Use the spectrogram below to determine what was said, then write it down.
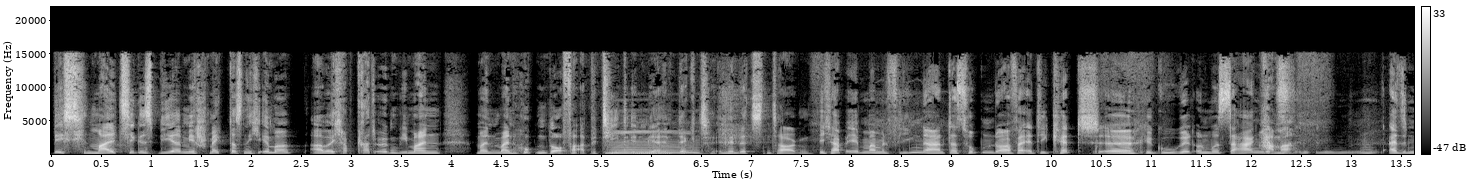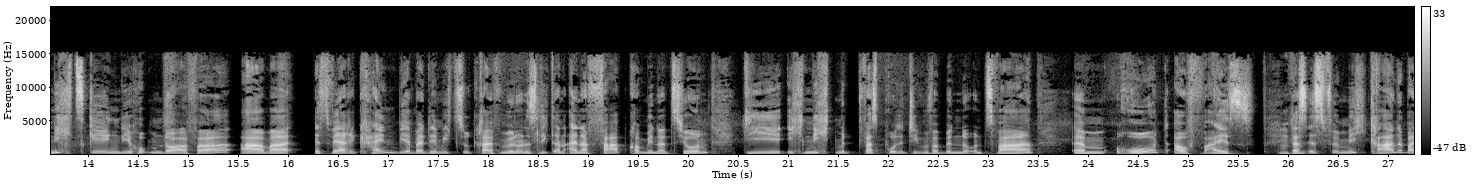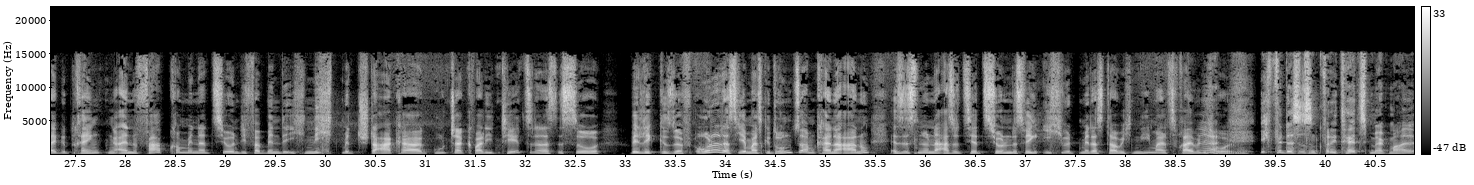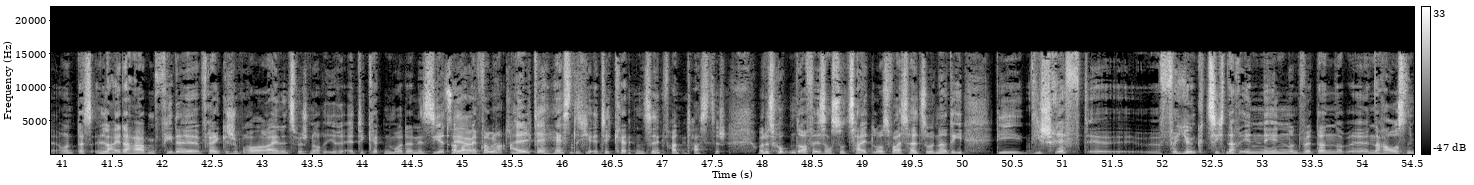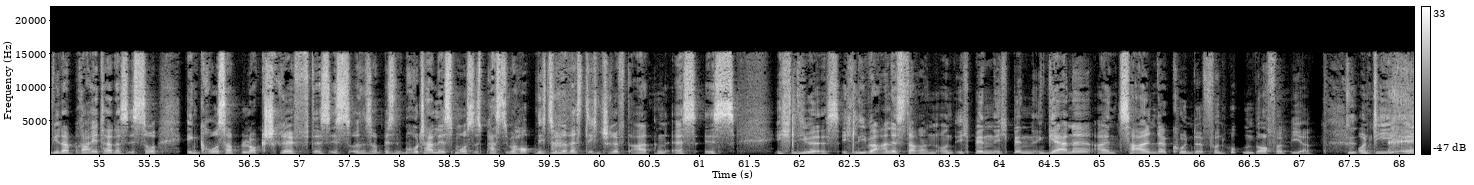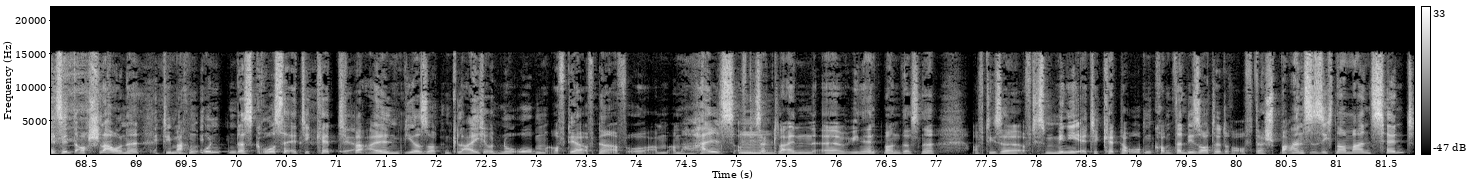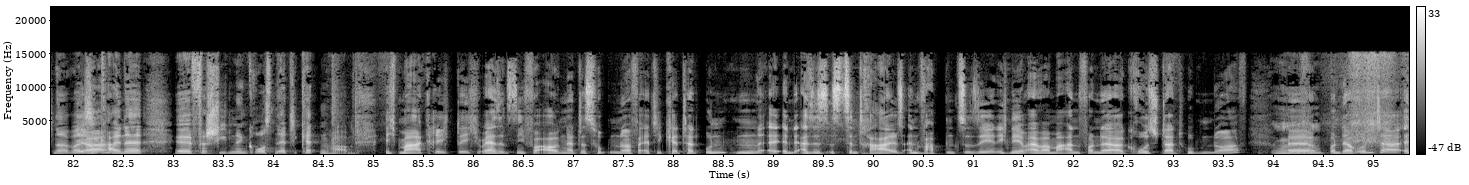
bisschen malziges Bier. Mir schmeckt das nicht immer, aber ich habe gerade irgendwie meinen mein, mein Huppendorfer Appetit mm. in mir mm. entdeckt in den letzten Tagen. Ich habe eben mal mit fliegender Hand das Huppendorfer Etikett äh, gegoogelt und muss sagen, Hammer. Jetzt, also nichts gegen die Huppendorfer, aber es wäre kein Bier, bei dem ich zugreifen würde. Und es liegt an einer Farbkombination, die ich nicht mit was Positivem verbinde. Und zwar ähm, Rot auf Weiß. Mhm. Das ist für mich gerade bei Getränken eine Farbkombination, die verbinde ich nicht mit starker, guter Qualität, sondern das ist so billig gesöfft. Ohne das jemals getrunken zu haben, keine Ahnung. Es ist nur eine Assoziation. Und deswegen, ich würde mir das, glaube ich, niemals freiwillig ja, holen. Ich finde, das ist ein Qualitätsmerkmal. Und das leider haben viele fränkische Brauereien inzwischen auch ihre Etiketten modernisiert. Sehr aber einfach gut. mal alte, hässliche Etiketten sind fantastisch. Und das Huppendorf ist auch so zeitlos, weil es halt so, ne, die, die, die Schrift äh, verjüngt sich nach innen hin und wird dann äh, nach außen wieder breiter. Das ist so in großer Blockschrift. Es ist so ein bisschen Brutalismus. Es passt überhaupt nicht zu den restlichen Schriftarten. Es ist, ich liebe es. Ich liebe alle alles daran. Und ich bin, ich bin gerne ein zahlender Kunde von Huppendorfer Bier. Und die äh, sind auch schlau, ne? Die machen unten das große Etikett ja. bei allen Biersorten gleich und nur oben auf der, auf, ne, auf, am, am Hals, auf mhm. dieser kleinen, äh, wie nennt man das, ne? Auf dieser, auf diesem Mini-Etikett, da oben kommt dann die Sorte drauf. Da sparen sie sich nochmal einen Cent, ne? Weil ja. sie keine äh, verschiedenen großen Etiketten haben. Ich mag richtig, wer es jetzt nicht vor Augen hat, das Huppendorfer Etikett hat unten, äh, also es ist zentral, ist ein Wappen zu sehen. Ich nehme einfach mal an von der Groß Großstadt Huppendorf. Mhm. Äh, und darunter,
